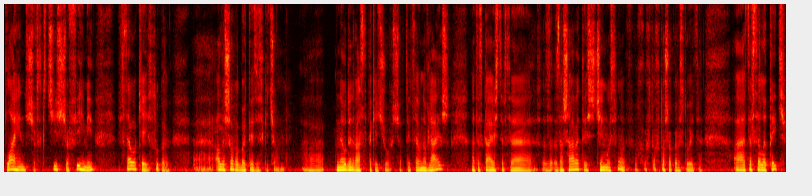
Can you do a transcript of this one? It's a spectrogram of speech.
плагін, що в скетчі, що в фігмі. Все окей, супер. Е, Але що робити зі скетчом? Е, Не один раз таке чув, що ти це оновляєш, натискаєш це все зашарити з чимось, ну, хто, хто що користується. Це все летить,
